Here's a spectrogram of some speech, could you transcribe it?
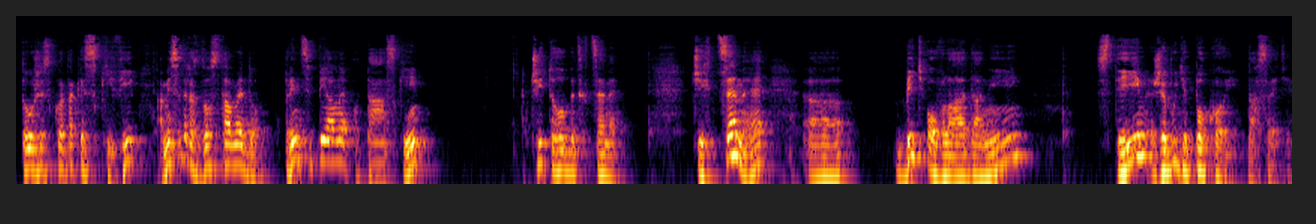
to už je skôr také skify. A my sa teraz dostávame do principiálnej otázky, či to vôbec chceme. Či chceme uh, byť ovládaní s tým, že bude pokoj na svete.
